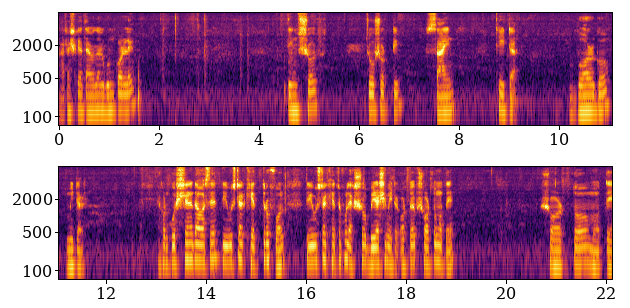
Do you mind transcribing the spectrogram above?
আঠাশকে তেরো দ্বারা গুণ করলে তিনশো চৌষট্টি সাইন থিটা বর্গ মিটার এখন কোশ্চেনে দেওয়া আছে, ত্রিভুজটার ক্ষেত্রফল ত্রিভুজটার ক্ষেত্রফল একশো বিরাশি মিটার। অর্থাৎ শর্ত মতে শর্ত মতে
